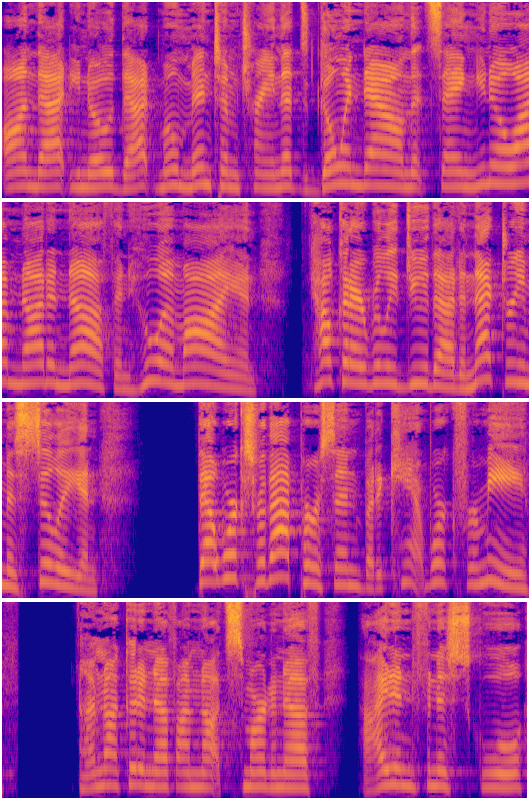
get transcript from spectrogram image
on that, you know, that momentum train that's going down that's saying, you know, I'm not enough and who am I and how could I really do that? And that dream is silly and that works for that person, but it can't work for me. I'm not good enough. I'm not smart enough. I didn't finish school.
